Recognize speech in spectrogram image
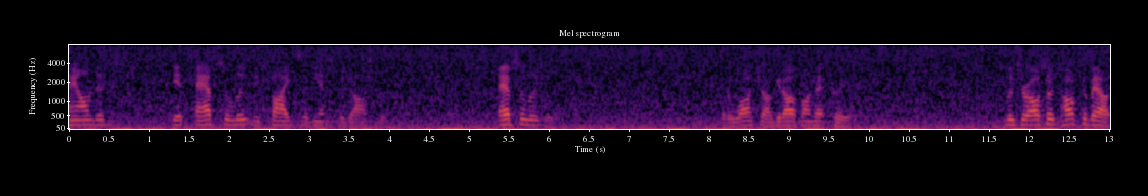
pounded, it absolutely fights against the gospel. Absolutely. Better watch, I'll get off on that trail. Lutzer also talks about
